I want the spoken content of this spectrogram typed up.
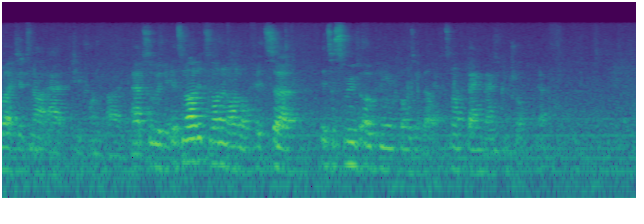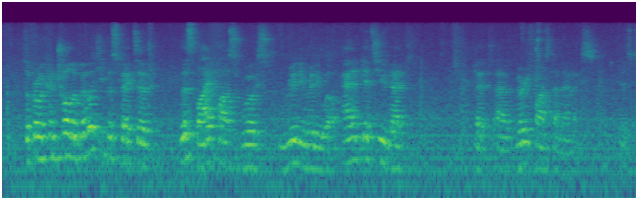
Right. It's not at 225. Absolutely. It's not it's not an on-off. It's uh it's a smooth opening and closing valve. It's not bang bang control. Yeah. So from a controllability perspective, this bypass works really, really well. And it gets you that that uh, very fast dynamics. Yes.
